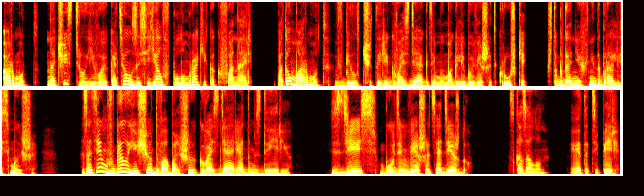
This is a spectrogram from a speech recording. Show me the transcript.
Армут начистил его, и котел засиял в полумраке, как фонарь. Потом Армут вбил четыре гвоздя, где мы могли бы вешать кружки, чтобы до них не добрались мыши. Затем вбил еще два больших гвоздя рядом с дверью. «Здесь будем вешать одежду», — сказал он. «Это теперь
